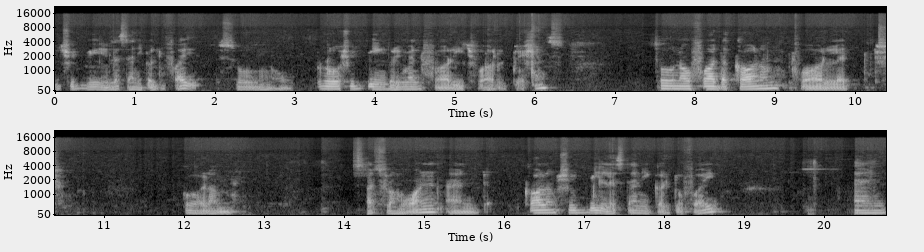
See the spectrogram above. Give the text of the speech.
It should be less than equal to 5 so row should be increment for each for iterations. So now for the column for let column. Starts from 1 and column should be less than equal to 5 and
